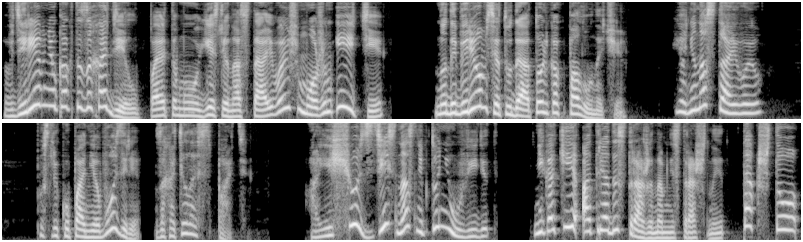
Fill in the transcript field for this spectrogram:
В деревню как-то заходил, поэтому, если настаиваешь, можем и идти. Но доберемся туда только к полуночи. Я не настаиваю. После купания в озере захотелось спать. А еще здесь нас никто не увидит. Никакие отряды стражи нам не страшны, так что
